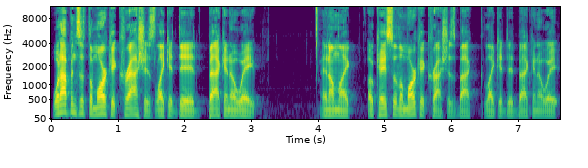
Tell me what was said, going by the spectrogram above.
what happens if the market crashes like it did back in 08? And I'm like, okay, so the market crashes back like it did back in 08.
